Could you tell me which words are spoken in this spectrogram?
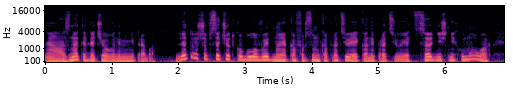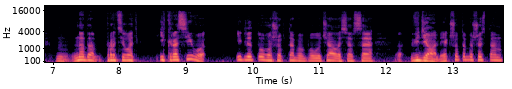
Е, Знаєте, для чого вони мені треба? Для того, щоб все чітко було видно, яка форсунка працює, яка не працює. В сьогоднішніх умовах треба працювати і красиво, і для того, щоб в тебе вийшло все е, в ідеалі. Якщо в тебе щось там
